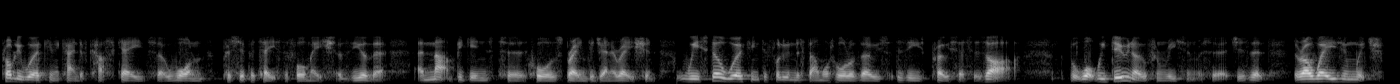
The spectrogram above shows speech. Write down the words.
probably work in a kind of cascade. So one precipitates the formation of the other, and that begins to cause brain degeneration. We're still working to fully understand what all of those disease processes are. But what we do know from recent research is that there are ways in which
